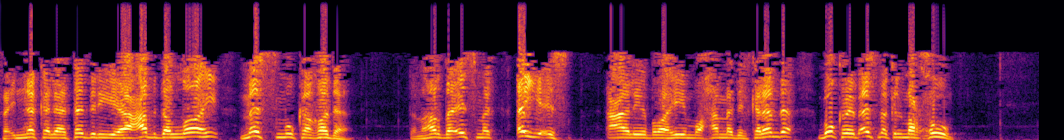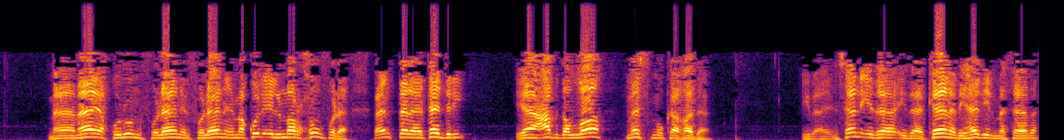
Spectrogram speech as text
فإنك لا تدري يا عبد الله ما اسمك غدا. النهاردة اسمك أي اسم؟ علي إبراهيم محمد الكلام ده بكرة يبقى اسمك المرحوم. ما ما يقولون فلان الفلان لما يقول المرحوم فلان. فأنت لا تدري يا عبد الله ما اسمك غدا. يبقى الإنسان إذا إذا كان بهذه المثابة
